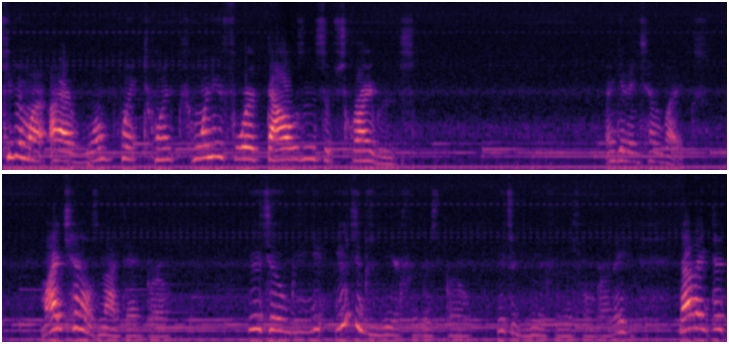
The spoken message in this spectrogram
Keep in mind, I have 1.24 subscribers. I'm getting 10 likes. My channel's not dead, bro. YouTube, YouTube's weird for this, bro. YouTube's weird for this one, bro. They, not like they're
